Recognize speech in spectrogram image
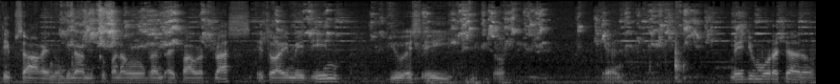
tips sa akin. Ang ginamit ko palang brand ay Power Plus. Ito ay made in USA. So, yan. Medyo mura siya, no?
